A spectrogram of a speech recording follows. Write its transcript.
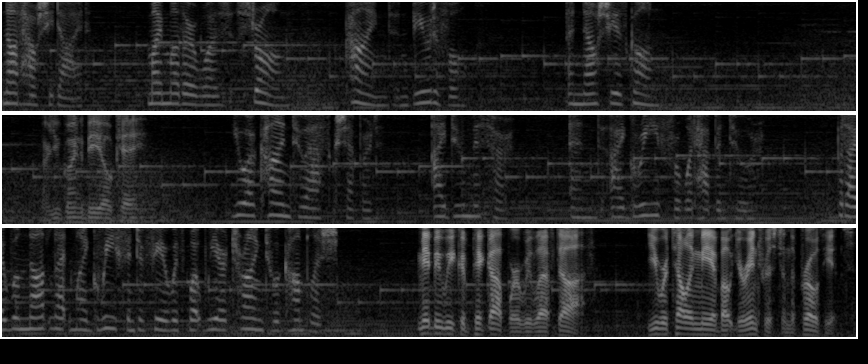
not how she died. My mother was strong, kind, and beautiful, and now she is gone. Are you going to be okay? You are kind to ask, Shepard. I do miss her, and I grieve for what happened to her. But I will not let my grief interfere with what we are trying to accomplish. Maybe we could pick up where we left off. You were telling me about your interest in the Protheans.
